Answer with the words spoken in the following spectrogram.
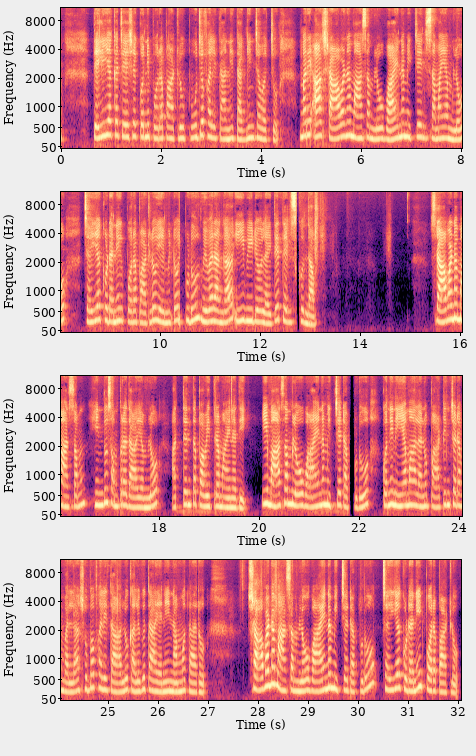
తెలియక చేసే కొన్ని పొరపాట్లు పూజ ఫలితాన్ని తగ్గించవచ్చు. మరి ఆ శ్రావణ మాసంలో వాయినమిచ్చే ఇచ్చే సమయంలో చెయ్యకూడని పొరపాట్లు ఏమిటో ఇప్పుడు వివరంగా ఈ వీడియోలో అయితే తెలుసుకుందాం. శ్రావణ మాసం హిందూ సంప్రదాయంలో అత్యంత పవిత్రమైనది. ఈ మాసంలో వాయనం ఇచ్చేటప్పుడు కొన్ని నియమాలను పాటించడం వల్ల శుభ ఫలితాలు కలుగుతాయని నమ్ముతారు. శ్రావణ మాసంలో వాయనం ఇచ్చేటప్పుడు చెయ్యకూడని పొరపాట్లు.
